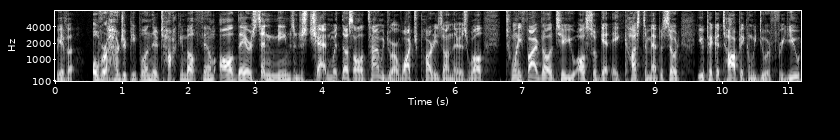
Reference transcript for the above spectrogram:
We have a over 100 people in there talking about film all day or sending memes and just chatting with us all the time. We do our watch parties on there as well. $25 tier, you also get a custom episode. You pick a topic and we do it for you.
